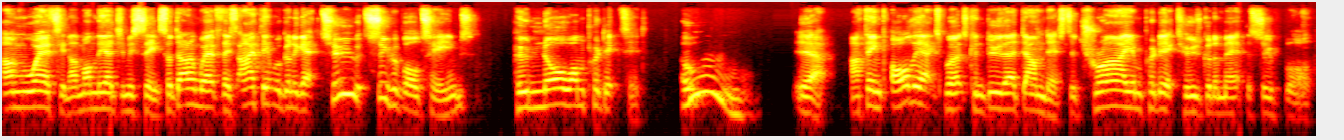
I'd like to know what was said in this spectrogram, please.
I'm waiting. I'm on the edge of my seat. So, Darren, wait for this. I think we're going to get two Super Bowl teams who no one predicted. Oh, yeah. I think all the experts can do their damnedest to try and predict who's going to make the Super Bowl.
